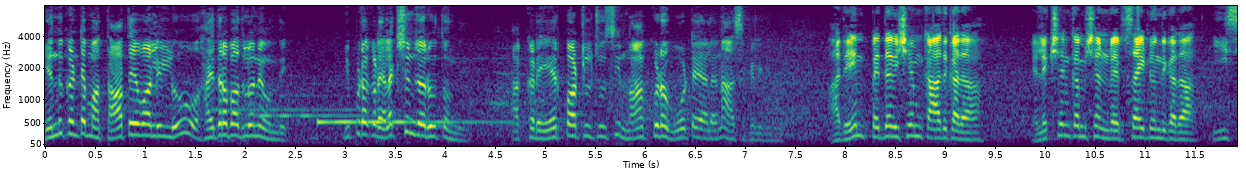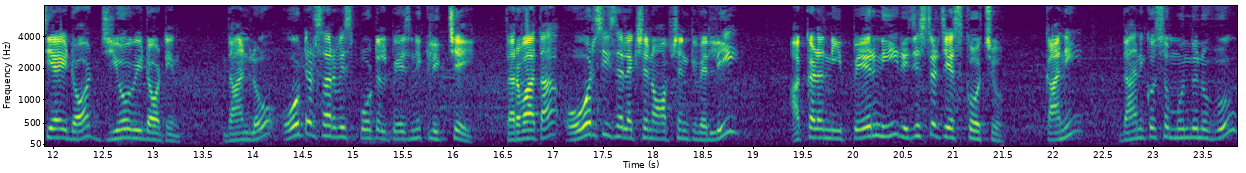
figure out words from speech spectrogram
ఎందుకంటే మా తాతయ్య వాళ్ళ ఇల్లు హైదరాబాద్లోనే ఉంది. ఇప్పుడు అక్కడ ఎలక్షన్ జరుగుతుంది. అక్కడ ఏర్పాట్లు చూసి నాకు కూడా ఓటేయాలని ఆశ కలిగింది. అదేం పెద్ద విషయం కాదు కదా. ఎలక్షన్ కమిషన్ వెబ్సైట్ ఉంది కదా ECI dot GOV dot in దానిలో ఓటర్ సర్వీస్ పోర్టల్ పేజ్ని క్లిక్ చేయి. తర్వాత ఓవర్సీస్ ఎలక్షన్ ఆప్షన్కి వెళ్ళి అక్కడ నీ పేరుని రిజిస్టర్ చేసుకోవచ్చు. కానీ దానికోసం ముందు నువ్వు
